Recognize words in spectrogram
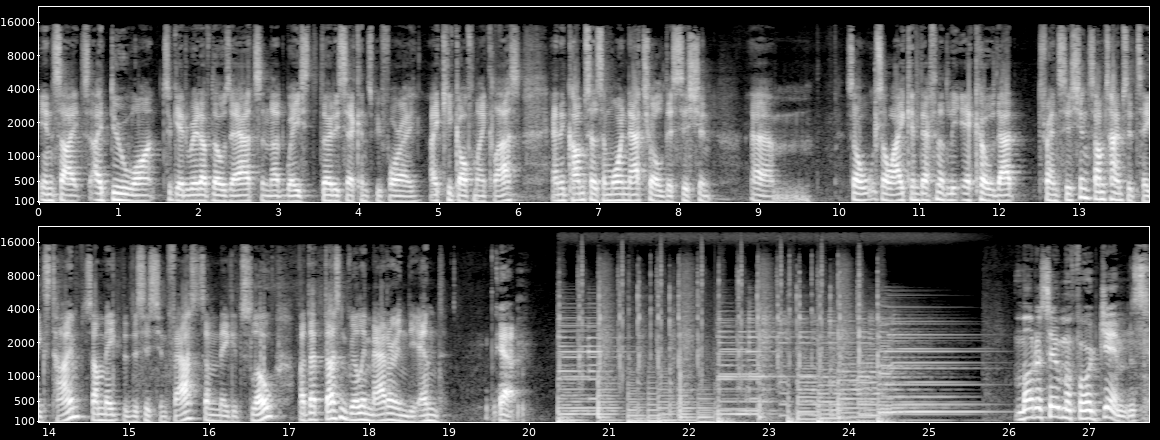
insights. I do want to get rid of those ads and not waste 30 seconds before I, I kick off my class. And it comes as a more natural decision. Um, So so I can definitely echo that transition. Sometimes it takes time. Some make the decision fast, some make it slow, but that doesn't really matter in the end. Yeah. Motosumo for gyms.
